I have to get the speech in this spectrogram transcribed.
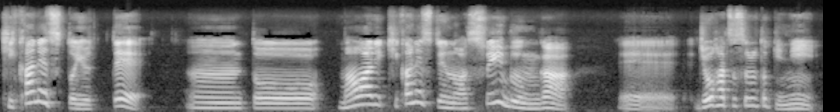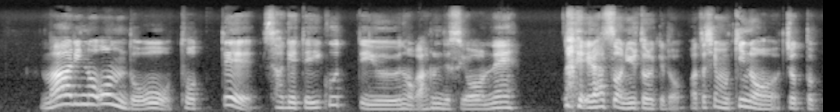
気化熱と言って、うんと、周り、気化熱っていうのは水分が、えー蒸発するときに、周りの温度を取って下げていくっていうのがあるんですよね。偉そうに言うとるけど、私も昨日ちょっと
